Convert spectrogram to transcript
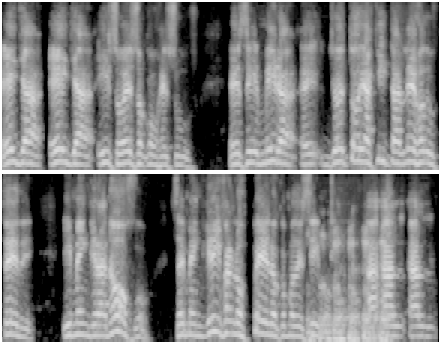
Ella, ella hizo eso con Jesús. Es decir, mira, eh, yo estoy aquí tan lejos de ustedes y me engranojo, se me engrifan los pelos, como decimos, a- al, al-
